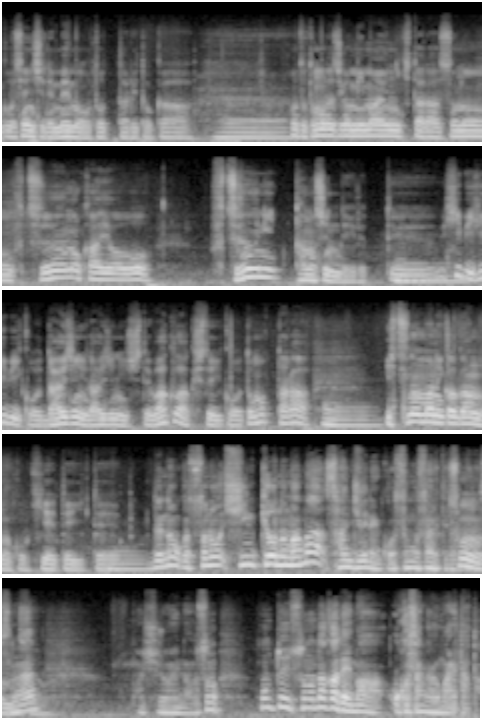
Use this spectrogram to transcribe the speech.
五線紙でメモを取ったりとかあと友達が見舞いに来たらその普通の会話を普通に楽しんでいるっていう日々日々こう大事に大事にしてワクワクしていこうと思ったらいつの間にかがんがこう消えていて。でなおかつその心境のまま30年こう過ごされてるんですね。面白いな。その本当にその中でまあお子さんが生まれたと。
